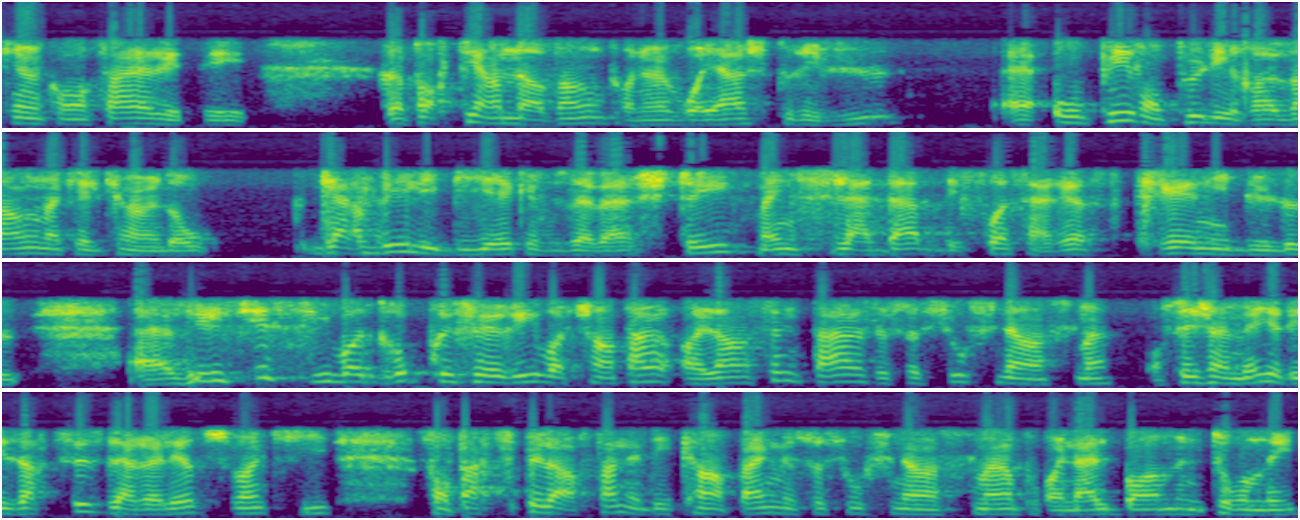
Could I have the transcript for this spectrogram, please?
si un concert était reporté en novembre, on a un voyage prévu, euh, au pire on peut les revendre à quelqu'un d'autre. Gardez les billets que vous avez achetés, même si la date, des fois, ça reste très nébuleux. Euh, vérifiez si votre groupe préféré, votre chanteur, a lancé une page de sociofinancement. On sait jamais, il y a des artistes de la relève souvent qui font participer leurs fans à des campagnes de sociofinancement pour un album, une tournée,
